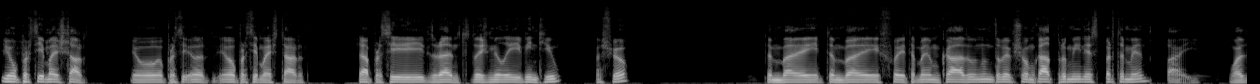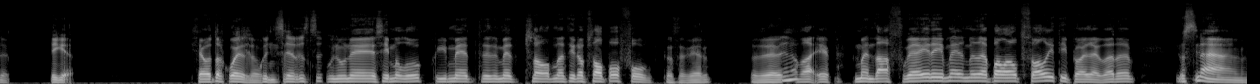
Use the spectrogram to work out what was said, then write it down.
Eu apareci mais tarde. Eu apareci, eu, eu apareci mais tarde. Já apareci durante 2021, acho eu. Também, também foi também um bocado, não também puxou um bocado para mim nesse departamento. E, olha, diga. Isso é outra coisa. Conhecer-se. o Nuno é assim maluco e mete, mete o pessoal, mete o pessoal para o fogo, estás a ver? Lá, é, manda a fogueira e manda, para lá o pessoal e tipo, olha, agora disse, não.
